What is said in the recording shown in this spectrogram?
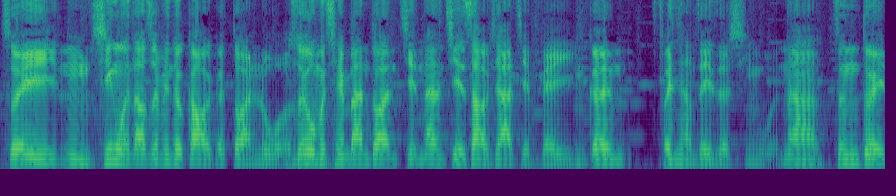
所以，嗯，新闻到这边就告一个段落。所以我们前半段简单的介绍一下减肥营，跟分享这一则新闻。那针对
